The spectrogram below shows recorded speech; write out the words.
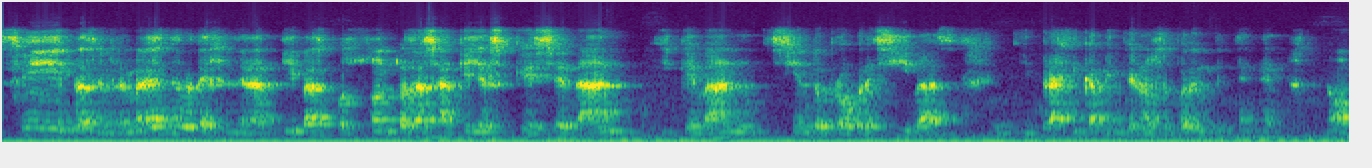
Sí, las enfermedades neurodegenerativas pues, son todas aquellas que se dan y que van siendo progresivas y prácticamente no se pueden detener, ¿no?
